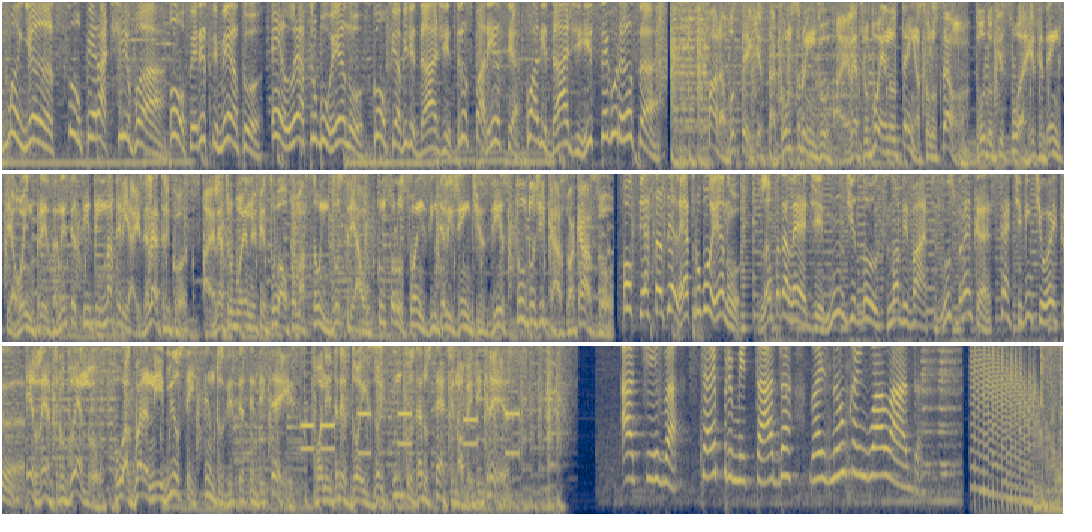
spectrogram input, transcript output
Manhã superativa. Oferecimento Eletro Bueno. Confiabilidade, transparência, qualidade e segurança. Para você que está construindo, a Eletro Bueno tem a solução. Tudo que sua residência ou empresa necessita em materiais elétricos. A Eletro Bueno efetua automação industrial com soluções inteligentes e estudo de caso a caso. Ofertas Eletro Bueno. Lâmpada LED Mundilux 9 watts, luz branca 728. Eletro Bueno, Rua Guarani 1666. Fone 32250793. Ativa, sempre imitada, mas nunca igualada.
